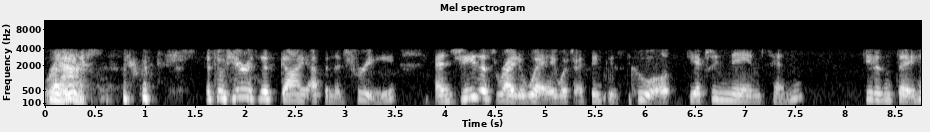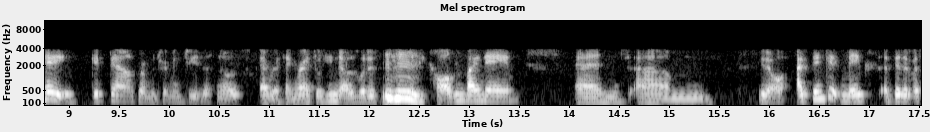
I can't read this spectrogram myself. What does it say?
right? Yeah. and so here's this guy up in the tree, and Jesus right away, which I think is cool. He actually names him. He doesn't say, "Hey, get down from the tree." I mean, Jesus knows everything, right? So he knows what his name mm-hmm. is. He calls him by name, and um you know, I think it makes a bit of a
